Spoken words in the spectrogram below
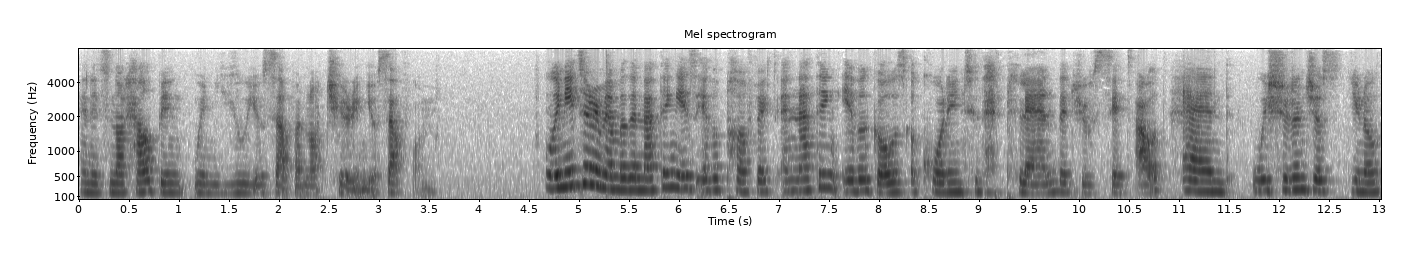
and it's not helping when you yourself are not cheering yourself on. We need to remember that nothing is ever perfect and nothing ever goes according to that plan that you've set out. And we shouldn't just you know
